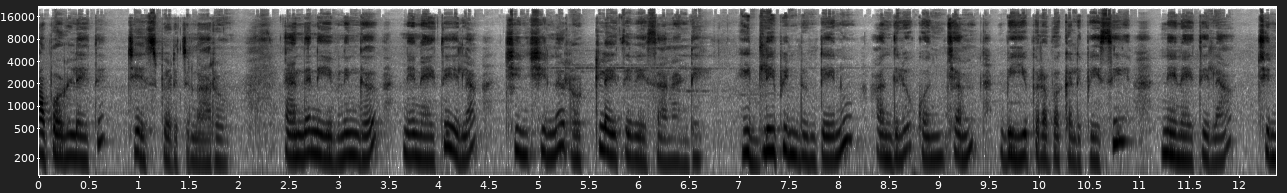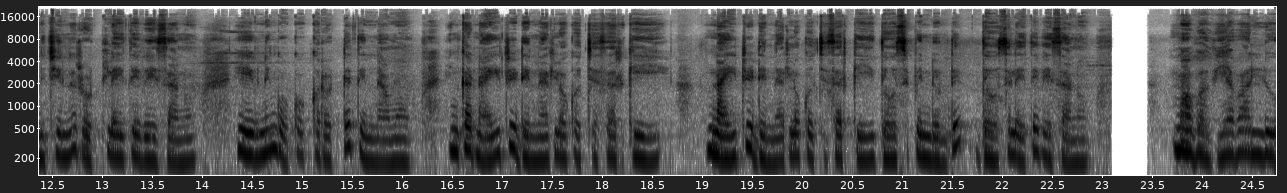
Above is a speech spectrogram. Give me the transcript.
ఆ పొడులు అయితే చేసి పెడుతున్నారు. అండ్ దెన్ ఈవినింగ్ నేనైతే ఇలా చిన్న చిన్న రొట్టెలు అయితే వేశానండి ఇడ్లీ పిండి ఉంటేను అందులో కొంచెం బియ్య రవ్వ కలిపేసి నేనైతే ఇలా చిన్న చిన్న రొట్టెలు అయితే వేశాను. ఈవినింగ్ ఒక్కొక్క రొట్టె తిన్నాము. ఇంకా నైట్ డిన్నర్లోకి వచ్చేసరికి నైట్ డిన్నర్లోకి వచ్చేసరికి పిండి ఉంటే దోశలు అయితే వేశాను. మా భవ్య వాళ్ళు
